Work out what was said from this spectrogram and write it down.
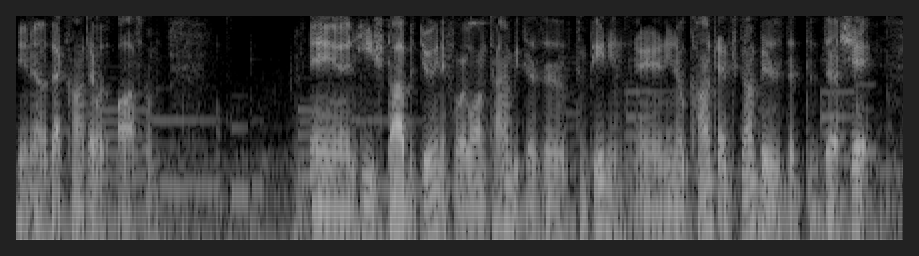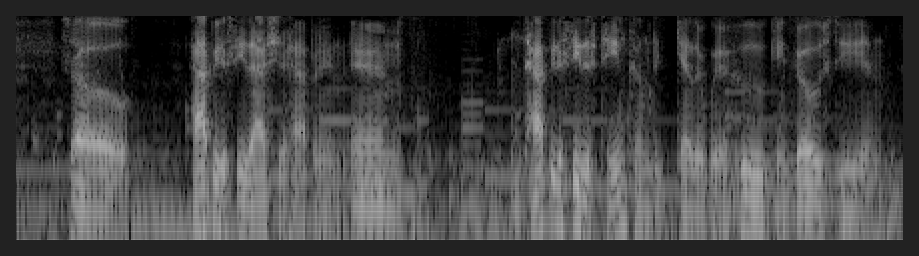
You know, that content was awesome. And he stopped doing it for a long time because of competing. And you know, content scump is the, the, the shit. So happy to see that shit happening and happy to see this team come together with Hook and Ghosty and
